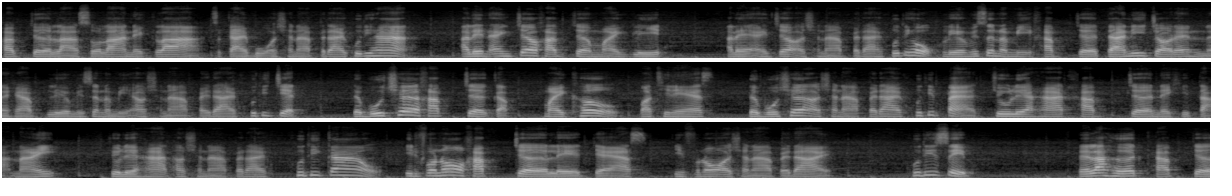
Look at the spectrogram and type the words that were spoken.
ครับเจอลาโซล่าเนกลาสกายบูเอาชนะไปได้คู่ที่5อาเลนแองเจลครับเจอไมค์ลีดอาเลนแองเจลเอาชนะไปได้คู่ที่6เรียวมิซุนามิครับเจอดานี่จอร์แดนนะครับเรียวมิซุนามิเอาชนะไปได้คู่ที่7เดอะบูเชอร์ครับเจอกับไมเคิลมาร์ติเนสเดอะบูเชอร์เอาชนะไปได้คู่ที่ 8จูเลียฮาร์ดครับเจอเนคิตะไนท์ จูเลียฮาร์ดเอาชนะไปได้ คู่ที่ 9 อินฟ r โนครับ เจอเลแจสอินฟ r โนเอาชนะไปได้ คู่ที่ 10เลล่าเฮิร์ตครับ เจอ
